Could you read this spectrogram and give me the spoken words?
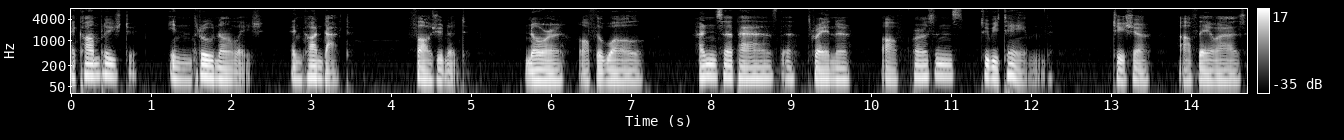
accomplished in true knowledge and conduct, fortunate, knower of the world, unsurpassed trainer of persons to be tamed, teacher of devas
